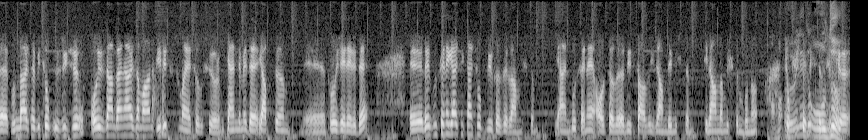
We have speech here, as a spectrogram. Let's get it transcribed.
E, bunlar tabii çok üzücü. O yüzden ben her zaman diri tutmaya çalışıyorum. Kendime de yaptığım e, projeleri de. E, ve bu sene gerçekten çok büyük hazırlanmıştım. Yani bu sene ortalığı bir sağlayacağım demiştim. Planlamıştım bunu. Ama Çok öyle de oldu. Çünkü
